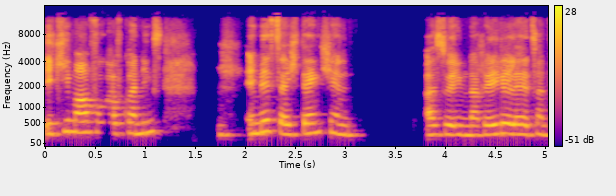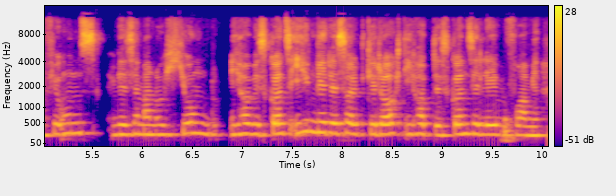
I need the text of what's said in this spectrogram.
ich komme einfach auf kein Dings. Ich müsste euch denken, also in der Regel jetzt für uns, wir sind ja noch jung. Ich habe das ganze, ich mir das halt gedacht, ich habe das ganze Leben vor mir.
